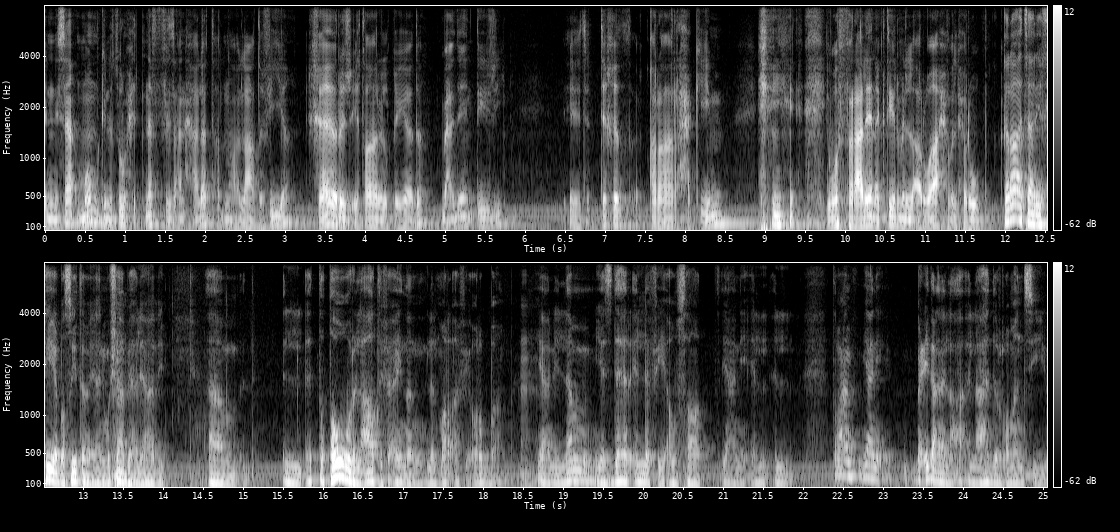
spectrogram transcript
النساء ممكن تروح تنفذ عن حالتها العاطفية خارج إطار القيادة بعدين تيجي آه، تتخذ قرار حكيم يوفر علينا كثير من الأرواح والحروب. قراءة تاريخية بسيطة يعني مشابهة لهذه. التطور العاطفي أيضا للمرأة في أوروبا يعني لم يزدهر إلا في أوساط يعني ال ال طبعا يعني بعيد عن العهد الرومانسي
